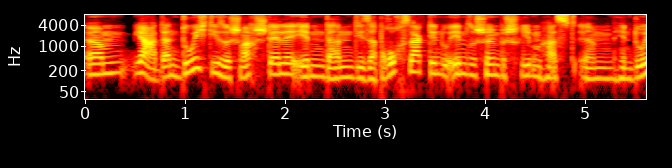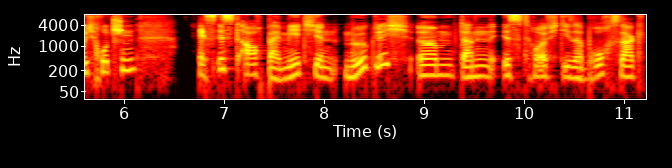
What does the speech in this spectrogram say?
ähm, ja, dann durch diese Schwachstelle eben dann dieser Bruchsack, den du eben so schön beschrieben hast, ähm, hindurchrutschen. Es ist auch bei Mädchen möglich, ähm, dann ist häufig dieser Bruchsack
